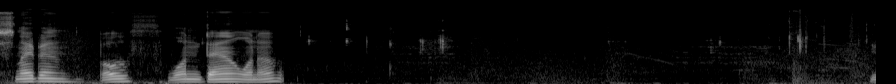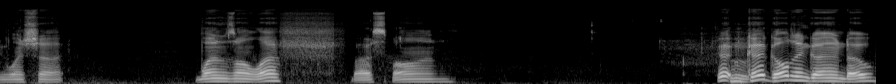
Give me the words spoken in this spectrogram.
Sniping. Both. One down, one up. You one shot. One's on left by spawn. Good, good golden gun though.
